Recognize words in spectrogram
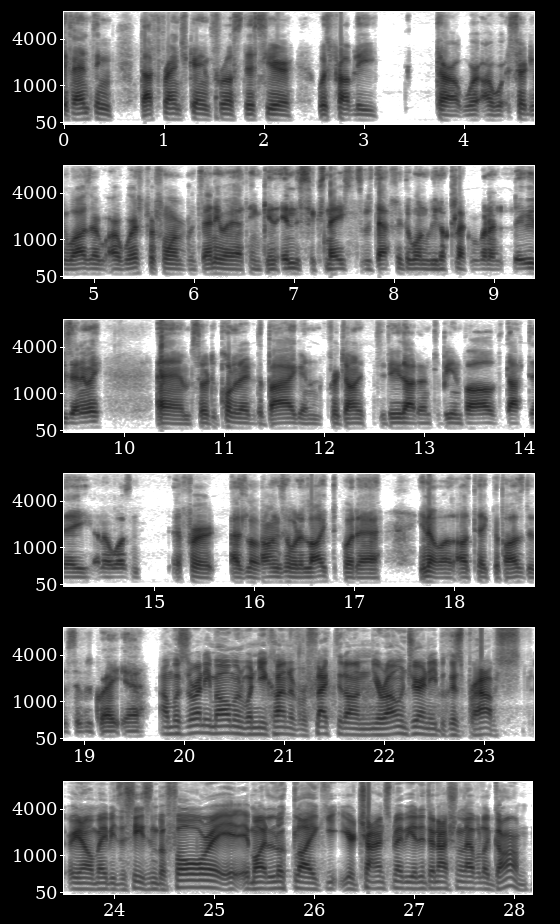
if anything, that French game for us this year was probably our, our certainly was our, our, worst performance anyway. I think in, in the Six Nations was definitely the one we looked like we were going to lose anyway. Um, so to pull it out of the bag and for Johnny to do that and to be involved that day, and I wasn't uh, for as long as I would have liked, but uh, you know, I'll, I'll, take the positives. It was great, yeah. And was there any moment when you kind of reflected on your own journey because perhaps you know maybe the season before it, it might have looked like your chance maybe at international level had gone?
